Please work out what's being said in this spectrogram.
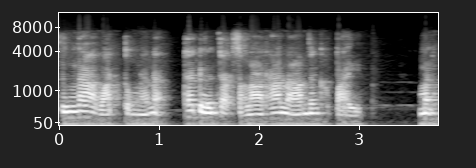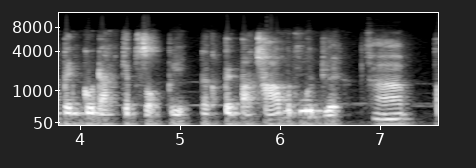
ซึ่งหน้าวัดตรงนั้นอะ ถ้าเดินจากศาลาท่าน้ำนั้นเข้าไป มันเป็นโกดังเก็บศพพี่แล้วก็เป็นป่าช้ามืดๆเลย ครับส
